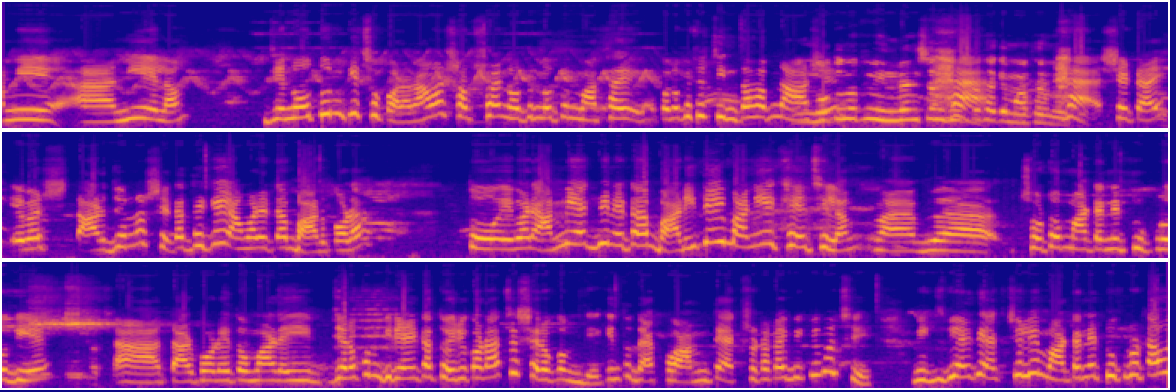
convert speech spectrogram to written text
আমি নিয়ে এলাম। যে নতুন কিছু করার। আমার সবসময় নতুন নতুন মাথায় কোনো কিছু চিন্তা ভাবনা আসে। নতুন নতুন ইনভেনশন হ্যাঁ, থাকে মাথার মধ্যে। হ্যাঁ সেটাই। এবার তার জন্য সেটা থেকেই আমার এটা বার করা। তো এবার আমি একদিন এটা বাড়িতেই বানিয়ে খেয়েছিলাম ছোট মাটনের টুকরো দিয়ে তারপরে তোমার এই যেরকম বিরিয়ানিটা তৈরি করা আছে সেরকম দিয়ে। কিন্তু দেখো আমি তো একশো টাকায় বিক্রি করছি মিক্স বিরিয়ানিতে অ্যাকচুয়ালি মাটনের টুকরোটাও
